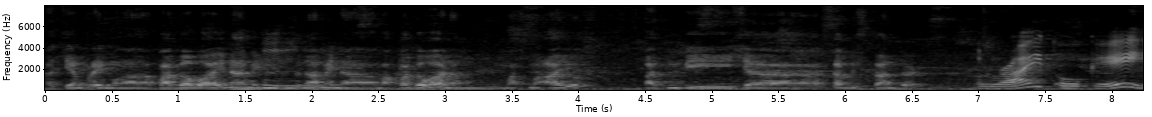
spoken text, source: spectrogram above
at siyempre yung mga pagawain namin gusto Mm. namin na mapagawa ng mas maayos at hindi siya substandard. Alright, okay.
